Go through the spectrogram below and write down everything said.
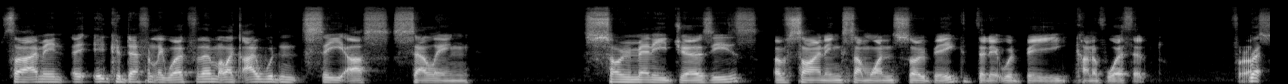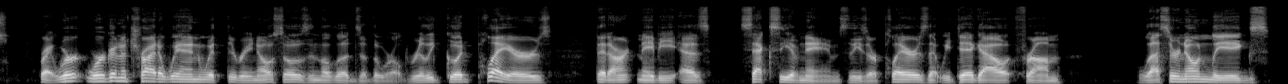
So I mean, it, it could definitely work for them. Like I wouldn't see us selling so many jerseys of signing someone so big that it would be kind of worth it for Right. us. Right. We're we're gonna try to win with the Reynosos and the Lods of the world. Really good players that aren't maybe as sexy of names. These are players that we dig out from lesser known leagues.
